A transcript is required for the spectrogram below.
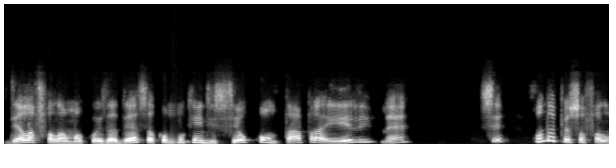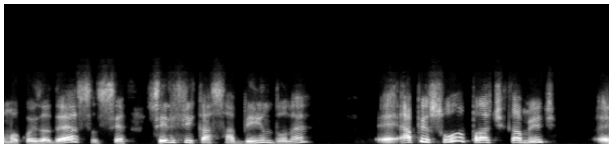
dela falar uma coisa dessa, como quem disse, se eu contar para ele, né? Se, quando a pessoa fala uma coisa dessa, se, se ele ficar sabendo, né? É, a pessoa praticamente é,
